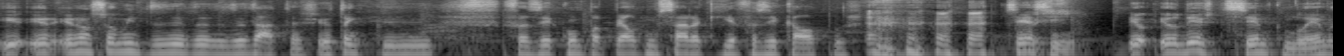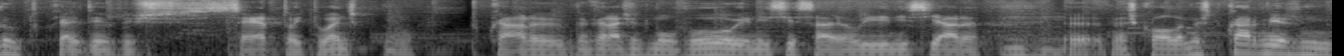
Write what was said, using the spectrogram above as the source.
eu, eu- não sou muito de, de- de datas, eu tenho que fazer com papel começar aqui a fazer cálculos. Se é assim, eu, eu desde sempre que me lembro, toquei desde os 7, 8 anos que tocar na garagem do meu avô, iniciar, ali iniciar eh, na escola, mas tocar mesmo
